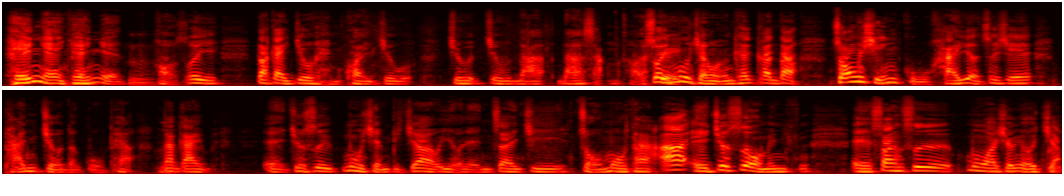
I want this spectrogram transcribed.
很远很远，好，所以大概就很快就就就拉拉上。了，所以目前我们可以看到中型股还有这些盘久的股票，大概呃就是目前比较有人在去琢磨它。啊，也就是我们呃上次木华兄有讲，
